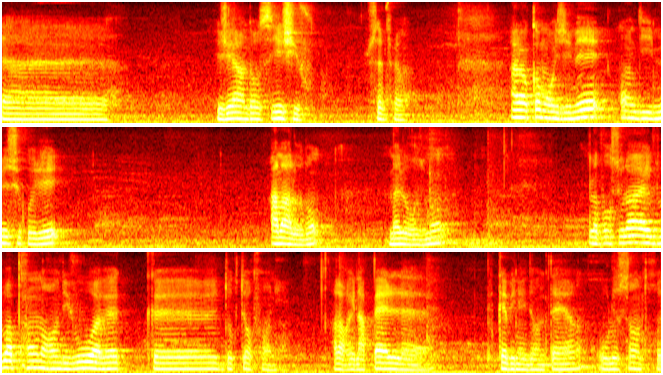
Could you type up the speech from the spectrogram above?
Euh, j'ai un dossier chez vous, tout simplement. Alors, comme résumé, on dit Monsieur Collet à Malodon, malheureusement. Alors pour cela, il doit prendre rendez-vous avec euh, docteur Fournier. Alors il appelle euh, cabinet dentaire ou le centre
